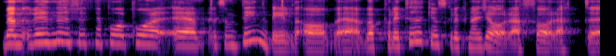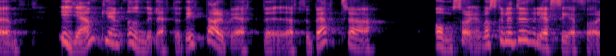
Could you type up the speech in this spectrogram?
Men vi är nyfikna på, på eh, liksom din bild av eh, vad politiken skulle kunna göra för att eh, egentligen underlätta ditt arbete i att förbättra omsorgen. Vad skulle du vilja se för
